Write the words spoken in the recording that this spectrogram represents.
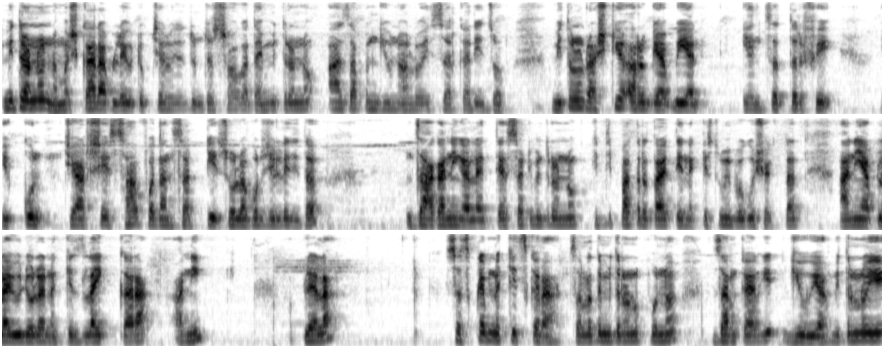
मित्रांनो नमस्कार. आपल्या यूट्यूब चॅनलमध्ये तुमचं स्वागत आहे. मित्रांनो आज आपण घेऊन आलो आहे सरकारी जॉब मित्रांनो राष्ट्रीय आरोग्य अभियान यांच्यातर्फे एकूण चारशे सहा पदांसाठी सोलापूर जिल्ह्यात इथं जागा निघाल्या आहेत. त्यासाठी मित्रांनो किती पात्रता आहे ते नक्कीच तुम्ही बघू शकतात. आणि आपल्या व्हिडिओला नक्कीच लाईक करा आणि आपल्याला सबस्क्राईब नक्कीच करा. चला तर मित्रांनो पूर्ण जाणकारी घेऊया. मित्रांनो हे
